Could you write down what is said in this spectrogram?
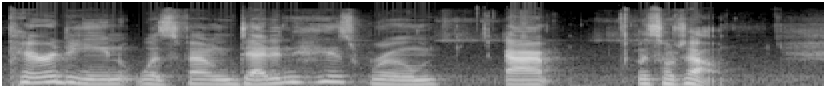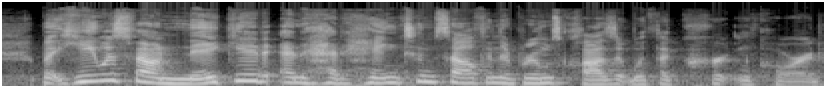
Carradine was found dead in his room at this hotel. But he was found naked and had hanged himself in the broom's closet with a curtain cord.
